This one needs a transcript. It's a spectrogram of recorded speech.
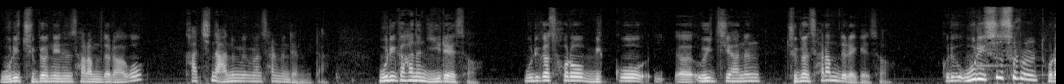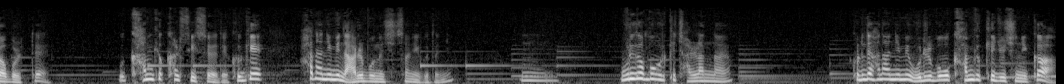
우리 주변에 있는 사람들하고 같이 나누면 살면 됩니다. 우리가 하는 일에서 우리가 서로 믿고 어, 의지하는 주변 사람들에게서 그리고 우리 스스로를 돌아볼 때 감격할 수 있어야 돼. 그게 하나님이 나를 보는 시선이거든요. 음, 우리가 뭐 그렇게 잘났나요? 그런데 하나님이 우리를 보고 감격해 주시니까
